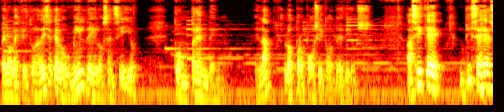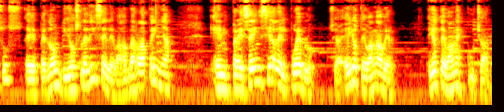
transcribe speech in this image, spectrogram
Pero la Escritura dice que los humildes y los sencillos comprenden los propósitos de Dios. Así que dice Jesús, eh, perdón, Dios le dice, le vas a hablar a la peña en presencia del pueblo. O sea, ellos te van a ver, ellos te van a escuchar.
